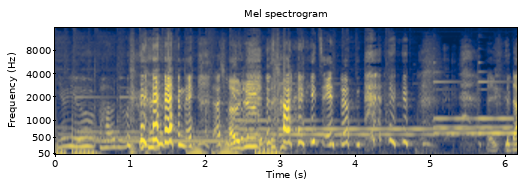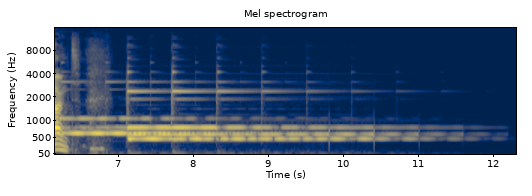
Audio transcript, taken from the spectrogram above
Joejoe. Houdoe. nee, alsjeblieft. Dit gaan we er niet in doen. Bedankt.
